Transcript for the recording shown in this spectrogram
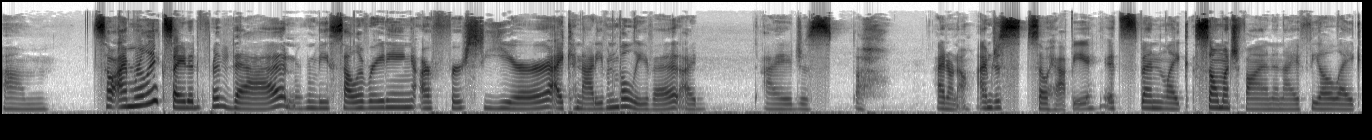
Um, so I'm really excited for that. We're going to be celebrating our first year. I cannot even believe it. I I just I don't know. I'm just so happy. It's been like so much fun and I feel like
